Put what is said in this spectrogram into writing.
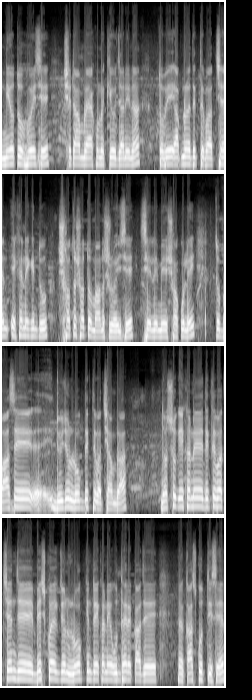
নিহত হয়েছে সেটা আমরা এখনও কেউ জানি না। তবে আপনারা দেখতে পাচ্ছেন, এখানে কিন্তু শত শত মানুষ রয়েছে, ছেলে মেয়ে সকলেই। তো বাসে দুইজন লোক দেখতে পাচ্ছি আমরা। দর্শক, এখানে দেখতে পাচ্ছেন যে বেশ কয়েকজন লোক কিন্তু এখানে উদ্ধারের কাজে কাজ করতেছেন।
